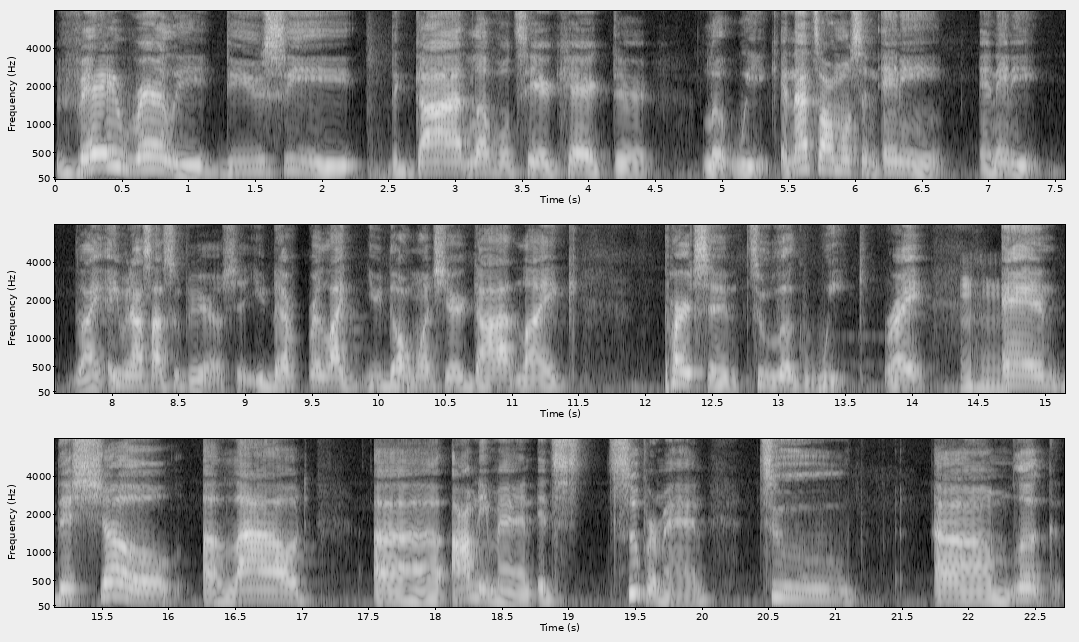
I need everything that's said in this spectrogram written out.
Very rarely do you see the god level tier character look weak, and that's almost in any in any like even outside superhero shit. You never like you don't want your god like person to look weak, right? And this show allowed uh Omni Man, it's Superman, to um look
